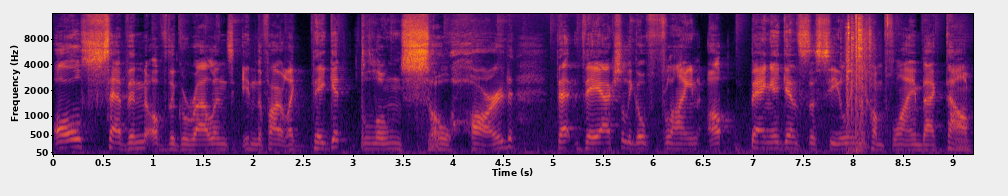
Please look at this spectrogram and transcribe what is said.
all seven of the Goralins in the fire, like they get blown so hard that they actually go flying up, bang against the ceiling, come flying back down.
